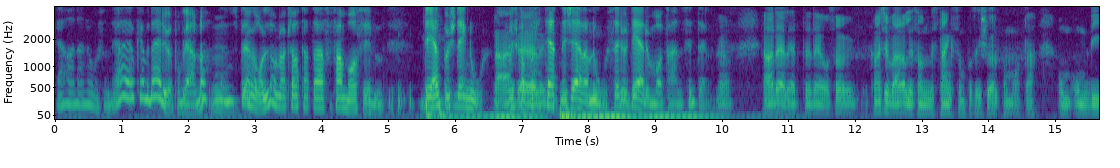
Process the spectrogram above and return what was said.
Ja, det er noe sånn, ja, ok, men da er det jo et problem, da. Det spiller ingen rolle om du har klart dette for fem år siden. Det hjelper jo ikke deg nå. Nei, Hvis kapasiteten ikke er der nå, så er det jo det du må ta hensyn til. Ja. ja, det er litt det er også Kanskje være litt sånn mistenksom på seg sjøl, på en måte. Om, om de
